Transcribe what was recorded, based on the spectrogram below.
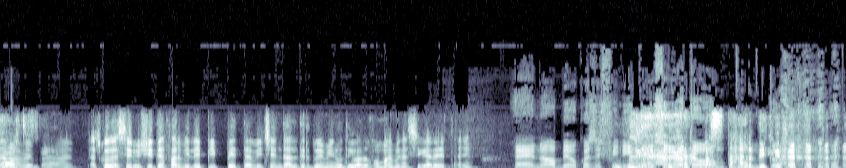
Bravi, bravi. Ascolta, se riuscite a farvi le pippette a vicenda altri due minuti, vado a fumarmi una sigaretta io. Eh no, abbiamo quasi finito. Io sono arrivato a un punto.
